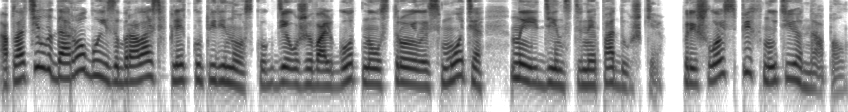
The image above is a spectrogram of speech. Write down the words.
Оплатила дорогу и забралась в клетку-переноску, где уже вольготно устроилась Мотя на единственной подушке. Пришлось спихнуть ее на пол.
